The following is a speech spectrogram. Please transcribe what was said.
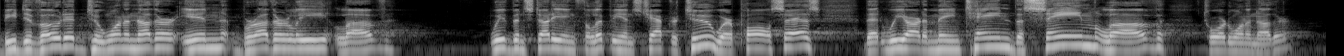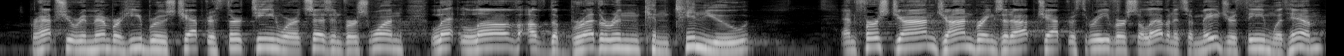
be devoted to one another in brotherly love. We've been studying Philippians chapter 2 where Paul says that we are to maintain the same love toward one another. Perhaps you remember Hebrews chapter 13 where it says in verse 1, let love of the brethren continue. And first John, John brings it up, chapter 3 verse 11. It's a major theme with him.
